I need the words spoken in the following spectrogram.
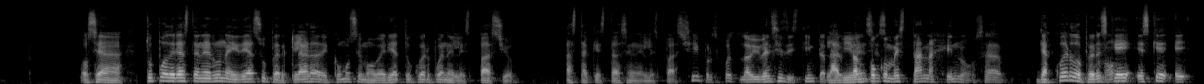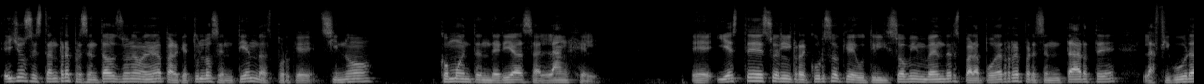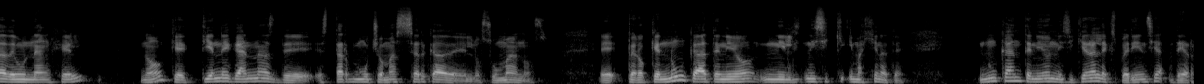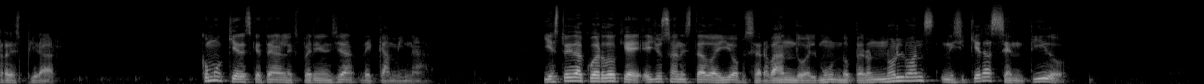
O sea, tú podrías tener una idea súper clara de cómo se movería tu cuerpo en el espacio hasta que estás en el espacio. Sí, por supuesto, la vivencia es distinta, La pero vivencia tampoco es- me es tan ajeno, o sea, De acuerdo, pero es ¿No? que, es que eh, ellos están representados de una manera para que tú los entiendas, porque si no, ¿cómo entenderías al ángel? Eh, y este es el recurso que utilizó Wim Wenders para poder representarte la figura de un ángel, ¿no? Que tiene ganas de estar mucho más cerca de los humanos, eh, pero que nunca ha tenido, ni, ni siquiera, imagínate, nunca han tenido ni siquiera la experiencia de respirar. ¿Cómo quieres que tengan la experiencia de caminar? Y estoy de acuerdo que ellos han estado ahí observando el mundo, pero no lo han ni siquiera sentido.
